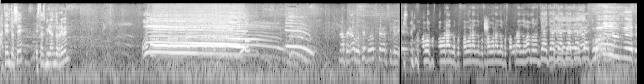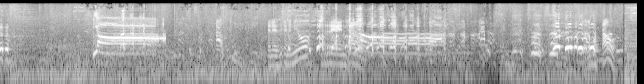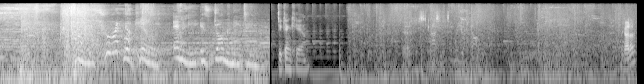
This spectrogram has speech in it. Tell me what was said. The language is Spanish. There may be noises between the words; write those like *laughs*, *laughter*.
Atentos, ¿eh? ¿Estás mirando, Reven? La pegamos, eh, podemos pegar si queréis. Por favor, por favor, Aldo, por favor, Aldo, por favor, Aldo, por favor, Aldo. Vámonos, ya, ya, ya, ya, ya, ya. ya. En el enemigo reventado. ¿Qué *laughs* ha? Triple kill. Enemy is dominating. You can kill. Got her?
